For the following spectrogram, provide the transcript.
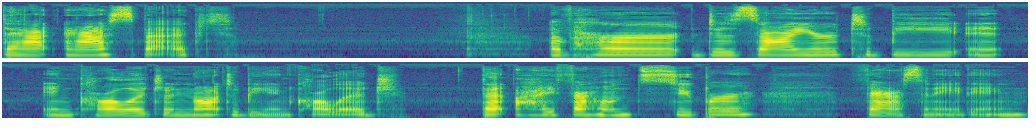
that aspect of her desire to be in, college and not to be in college that I found super fascinating.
